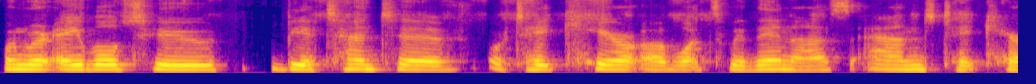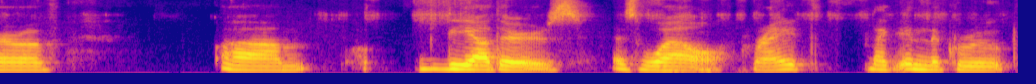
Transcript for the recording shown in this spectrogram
when we're able to be attentive or take care of what's within us and take care of um, the others as well, right? Like in the group.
